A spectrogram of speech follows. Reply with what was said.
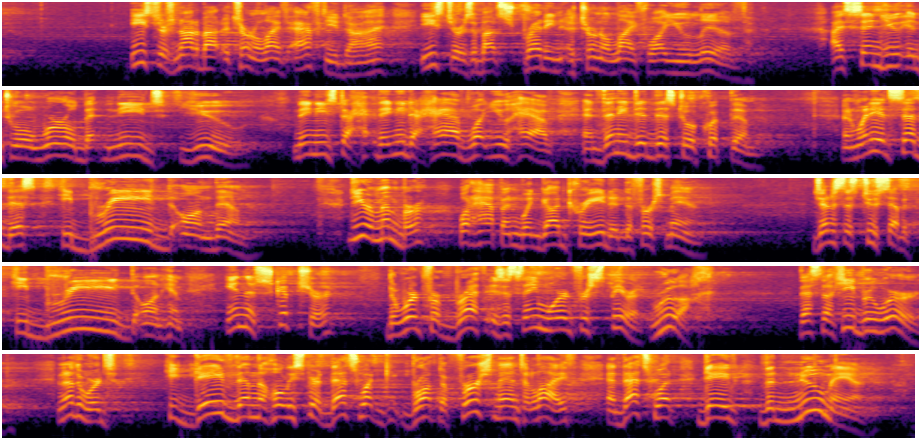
Easter is not about eternal life after you die. Easter is about spreading eternal life while you live. I send you into a world that needs you. They, needs to ha- they need to have what you have. And then he did this to equip them. And when he had said this, he breathed on them. Do you remember what happened when God created the first man? Genesis 2 7. He breathed on him. In the scripture, the word for breath is the same word for spirit, ruach. That's the Hebrew word. In other words, He gave them the Holy Spirit. That's what brought the first man to life, and that's what gave the new man,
